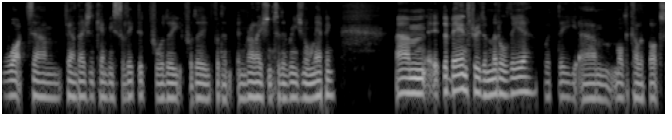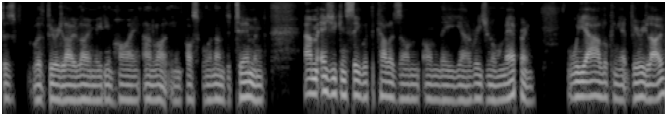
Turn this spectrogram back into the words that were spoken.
what um, foundations can be selected for the for the for the in relation to the regional mapping. Um, it, the band through the middle there with the um, multicolored boxes with very low, low, medium, high, unlikely, impossible, and undetermined. Um, as you can see with the colors on, on the uh, regional mapping, we are looking at very low,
